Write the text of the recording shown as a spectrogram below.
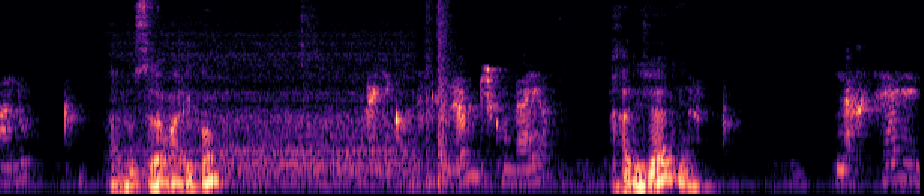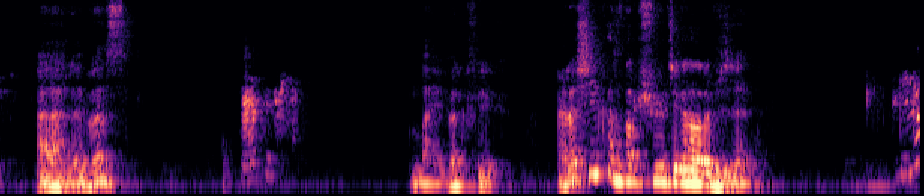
ألو؟ ألو السلام عليكم. وعليكم السلام شكون معايا؟ خديجة هادي لا أختي آه لاباس الله يبارك فيك. علاش هي كتهضر بشوية وانت كتهضري بجد لا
